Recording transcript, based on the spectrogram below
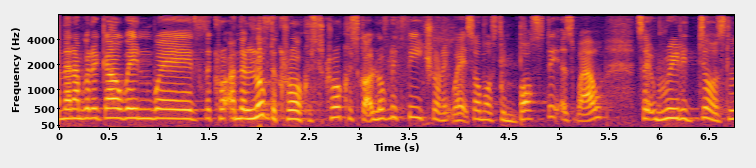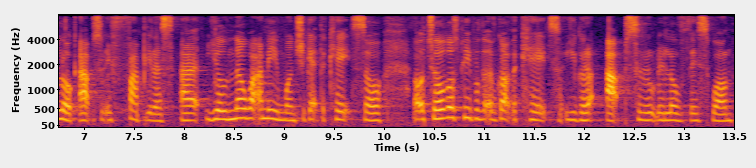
And then I'm going to go in with the, cro- and I love the crocus. The crocus has got a lovely feature on it where it's almost embossed it as well. So it really does look absolutely fabulous. Uh, you'll know what I mean once you get the kit. So uh, to all those people that have got the kits, you're going to absolutely love this one.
